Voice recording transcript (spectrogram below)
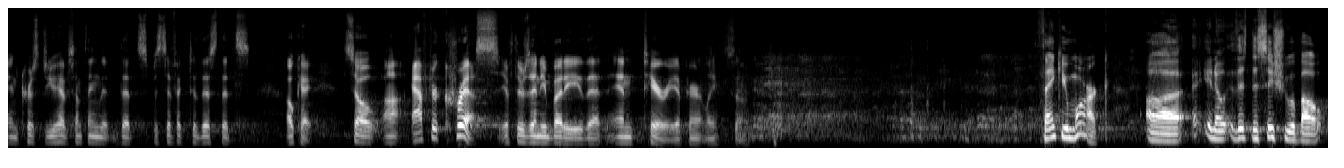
and Chris, do you have something that, that's specific to this that's, okay. So uh, after Chris, if there's anybody that, and Terry apparently, so. Thank you, Mark. Uh, You know, this, this issue about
